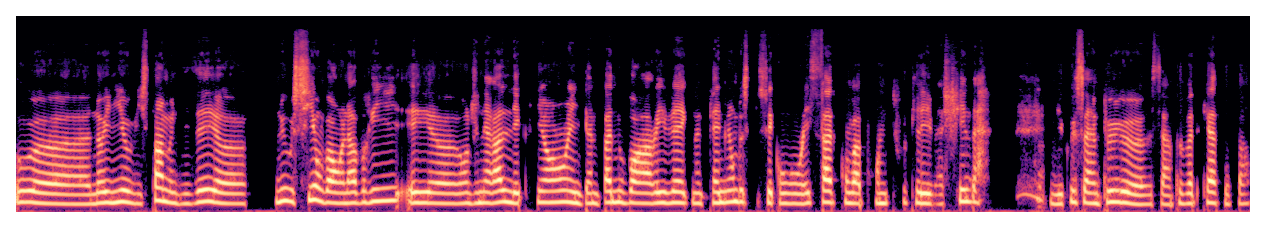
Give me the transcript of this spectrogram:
où euh, Noélie Augustin me disait Nous aussi, on va en laverie et en général, les clients, ils n'aiment pas nous voir arriver avec notre camion parce qu'ils savent qu'on va prendre toutes les machines. du coup, c'est un, peu, c'est un peu votre cas, c'est ça?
